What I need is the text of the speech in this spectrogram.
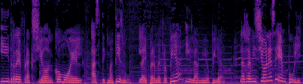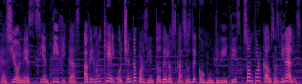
y refracción como el astigmatismo, la hipermetropía y la miopía. Las revisiones en publicaciones científicas afirman que el 80% de los casos de conjuntivitis son por causas virales.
